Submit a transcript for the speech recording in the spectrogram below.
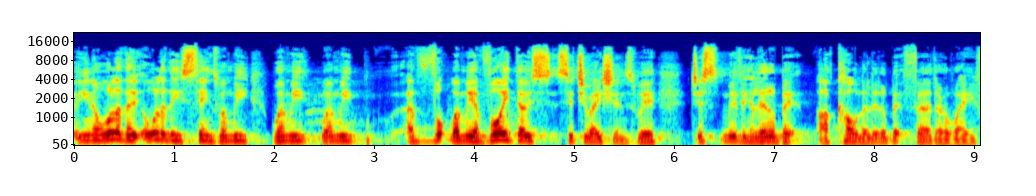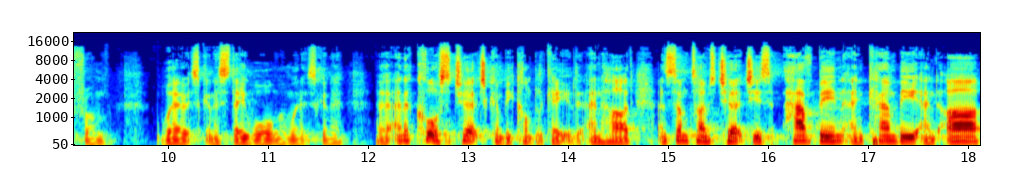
you know all of the, all of these things when we when we when we avo- when we avoid those situations, we're just moving a little bit, our coal a little bit further away from where it's going to stay warm and when it's going to. Uh, and of course, church can be complicated and hard. And sometimes churches have been and can be and are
